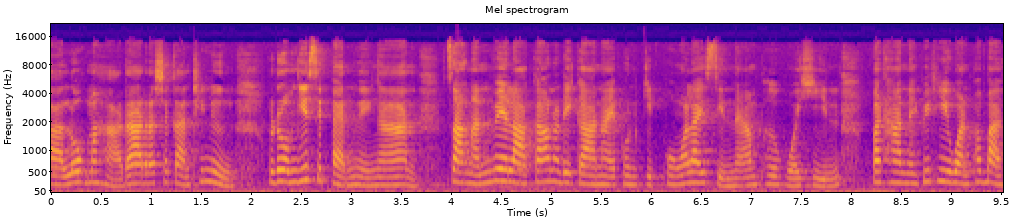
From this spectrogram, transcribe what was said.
ฬาโลกมหาราชรัชกาลที่ 1 รวม 28 หน่วยงาน จากนั้นเวลา 9 นาฬิกานายพลกิจพงศ์วลัยศิลป์ในอำเภอหัวหิน ประธานในพิธีวันพระบาท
